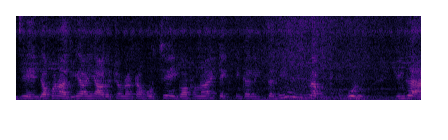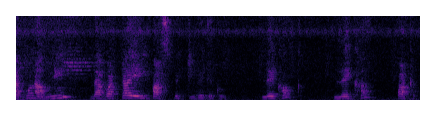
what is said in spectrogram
যে যখন আজকে এই আলোচনাটা হচ্ছে এই ঘটনায় টেকনিক্যাল ইত্যাদি ব্যাপারটা বলুন কিন্তু এখন আপনি ব্যাপারটা এই পার্সপেক্টিভে দেখুন লেখক লেখা পাঠক।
